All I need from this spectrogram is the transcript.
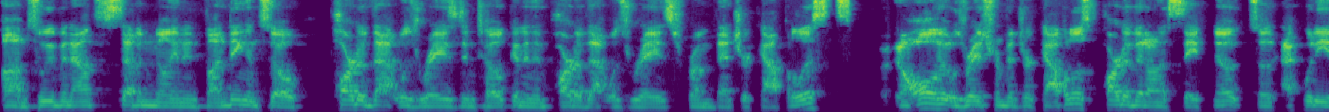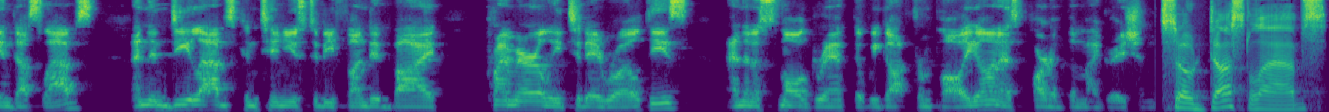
Um, so we've announced seven million in funding, and so part of that was raised in token, and then part of that was raised from venture capitalists. And all of it was raised from venture capitalists. Part of it on a safe note, so equity in Dust Labs, and then DeLabs continues to be funded by primarily today royalties and then a small grant that we got from Polygon as part of the migration. So Dust Labs,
